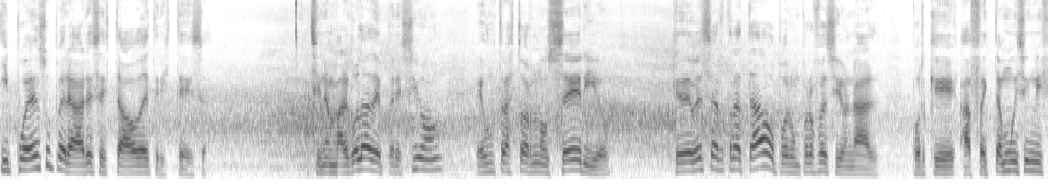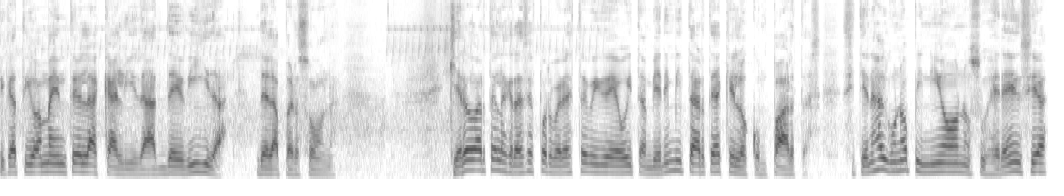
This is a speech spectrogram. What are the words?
y pueden superar ese estado de tristeza. Sin embargo, la depresión es un trastorno serio que debe ser tratado por un profesional porque afecta muy significativamente la calidad de vida de la persona. Quiero darte las gracias por ver este video y también invitarte a que lo compartas. Si tienes alguna opinión o sugerencia,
